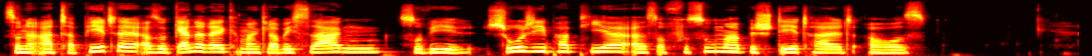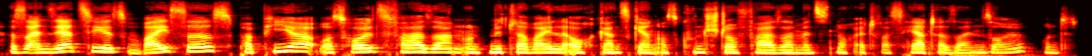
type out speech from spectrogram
so eine Art Tapete. Also generell kann man, glaube ich, sagen, so wie Shoji-Papier, also Fusuma besteht halt aus es ist ein sehr zähes weißes Papier aus Holzfasern und mittlerweile auch ganz gern aus Kunststofffasern, wenn es noch etwas härter sein soll und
